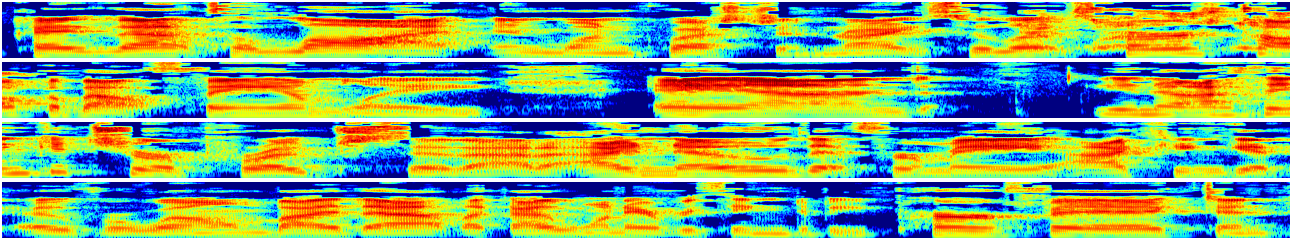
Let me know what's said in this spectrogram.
Okay, that's a lot in one question, right? So let's first talk about family and you know, I think it's your approach to that. I know that for me, I can get overwhelmed by that. Like I want everything to be perfect and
